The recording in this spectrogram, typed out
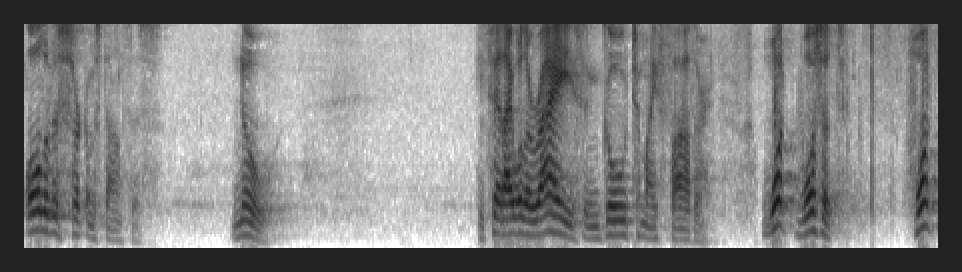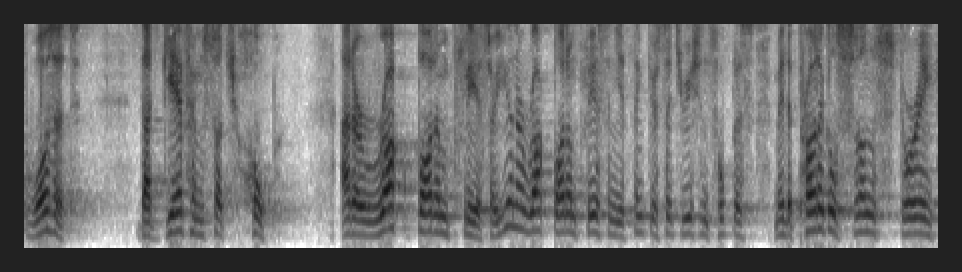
all of his circumstances. No. He said, I will arise and go to my father. What was it? What was it that gave him such hope? At a rock bottom place. Are you in a rock bottom place and you think your situation's hopeless? May the prodigal son's story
